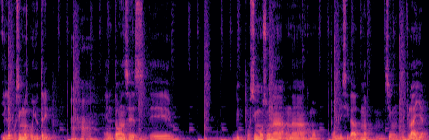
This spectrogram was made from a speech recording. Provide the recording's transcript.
y le pusimos Buyu Trip. Entonces, eh, pusimos una, una como publicidad, una, sí, un flyer.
